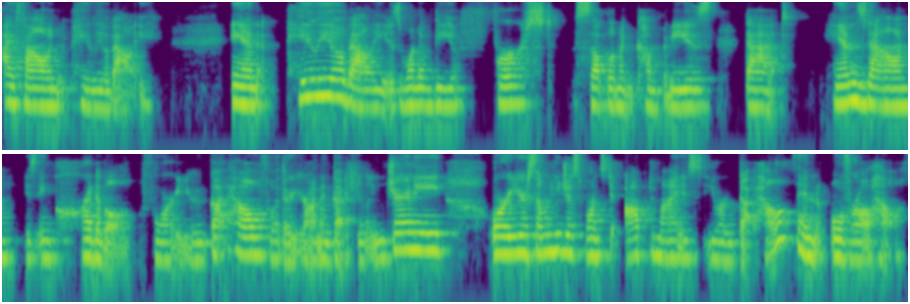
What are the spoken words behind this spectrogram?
I found Paleo Valley. And Paleo Valley is one of the first supplement companies that hands down is incredible for your gut health, whether you're on a gut healing journey or you're someone who just wants to optimize your gut health and overall health.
